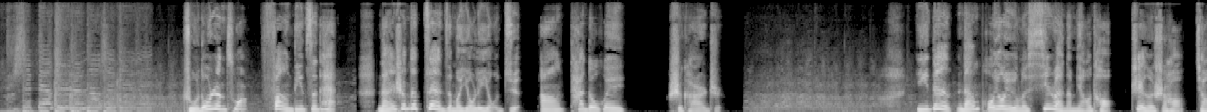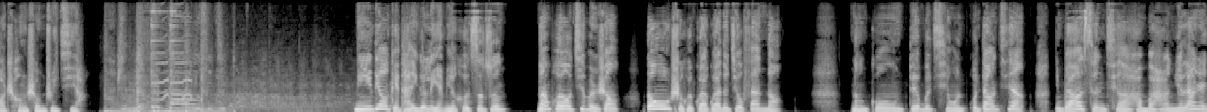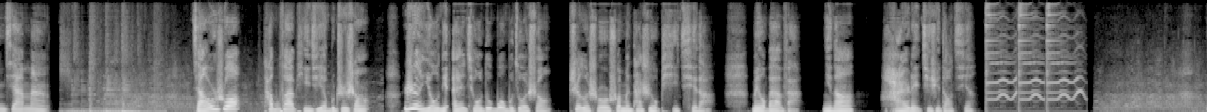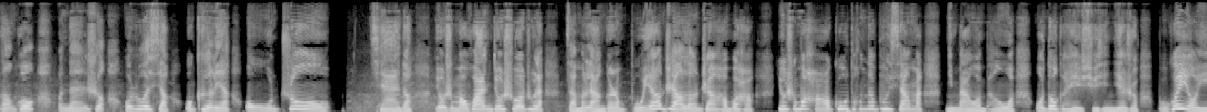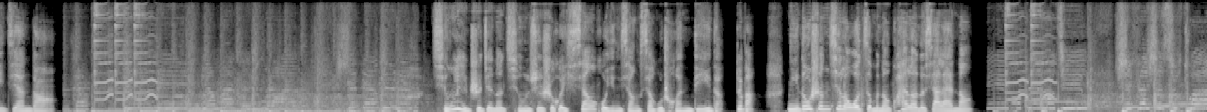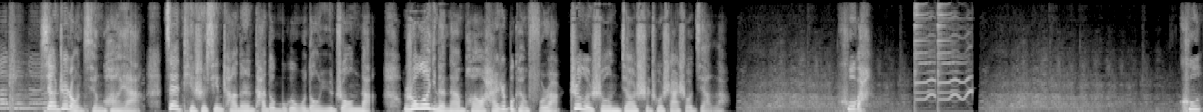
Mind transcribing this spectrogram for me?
主动认错，放低姿态。男生他再怎么有理有据啊，他都会适可而止。一旦男朋友有了心软的苗头，这个时候就要乘胜追击啊！你一定要给他一个脸面和自尊，男朋友基本上都是会乖乖的就范的。老公，对不起，我我道歉，你不要生气了好不好？原谅人家嘛。假如说。他不发脾气也不吱声，任由你哀求都默不作声。这个时候说明他是有脾气的，没有办法，你呢还是得继续道歉。老公，我难受，我弱小，我可怜，我无助。亲爱的，有什么话你就说出来，咱们两个人不要这样冷战，好不好？有什么好好沟通的，不香吗？你骂我喷我，我都可以虚心接受，不会有意见的。情侣之间的情绪是会相互影响、相互传递的，对吧？你都生气了，我怎么能快乐的下来呢？像这种情况呀，再铁石心肠的人，他都不会无动于衷的。如果你的男朋友还是不肯服软，这个时候你就要使出杀手锏了，哭吧，哭。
